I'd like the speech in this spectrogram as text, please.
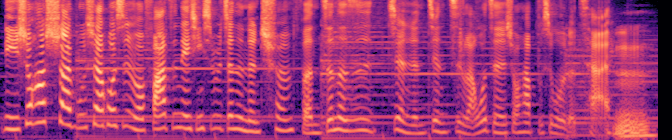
你说他帅不帅，或是什么发自内心，是不是真的能圈粉，真的是见仁见智啦。我只能说他不是我的菜。嗯，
